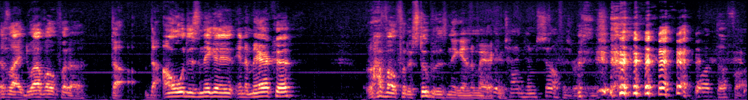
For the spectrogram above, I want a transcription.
It's like, do I vote for the the the oldest nigga in America? I vote for the stupidest nigga in Father America? Time himself is writing this. What the fuck?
